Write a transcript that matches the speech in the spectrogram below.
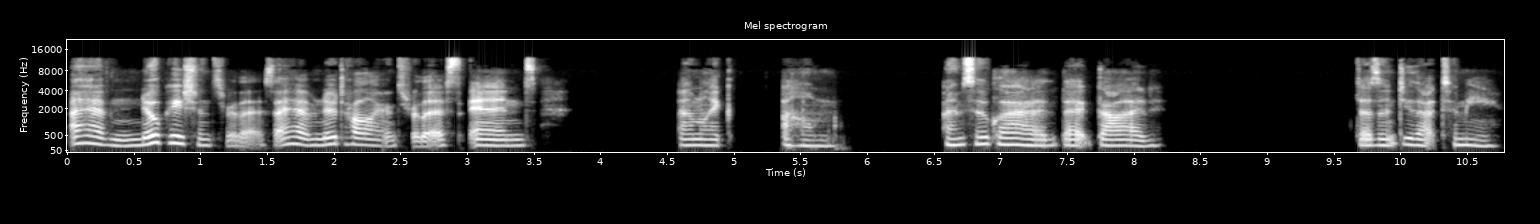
I have no patience for this. I have no tolerance for this. And I'm like, um, I'm so glad that God doesn't do that to me.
